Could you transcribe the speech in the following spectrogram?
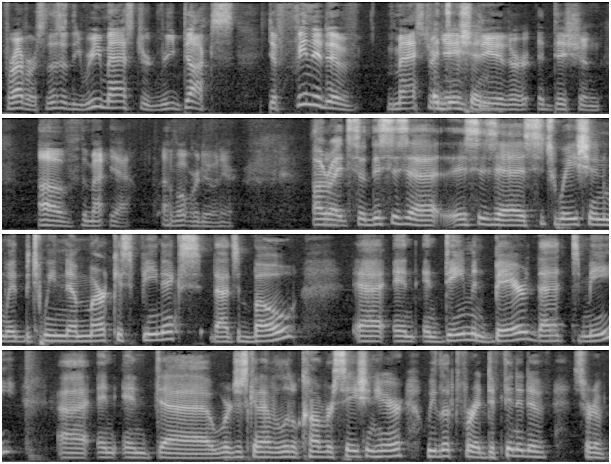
forever. So this is the remastered Redux definitive Master Edition. Game Theater edition of the ma- yeah of what we're doing here. All right, so this is a this is a situation with between uh, Marcus Phoenix, that's Bo, uh, and and Damon Baird, that's me, uh, and and uh, we're just gonna have a little conversation here. We looked for a definitive sort of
